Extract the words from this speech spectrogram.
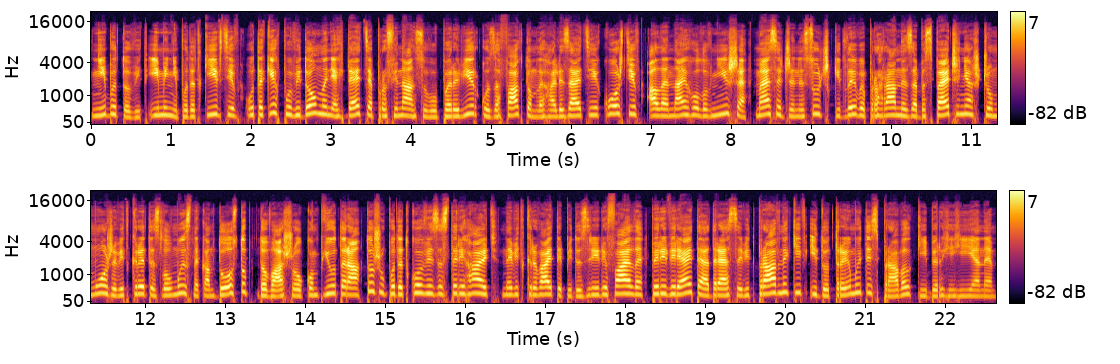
нібито від імені податківців. У таких повідомленнях йдеться про фінансову перевірку за фактом легалізації коштів, але найголовніше меседжі несуть шкідливе програмне забезпечення, що може відкрити зловмисникам доступ до вашого комп'ютера. Тож у податковій застерігають: не відкривайте підозрілі файли, перевіряйте адреси відправників і дотримуйтесь правил кібергігієни.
